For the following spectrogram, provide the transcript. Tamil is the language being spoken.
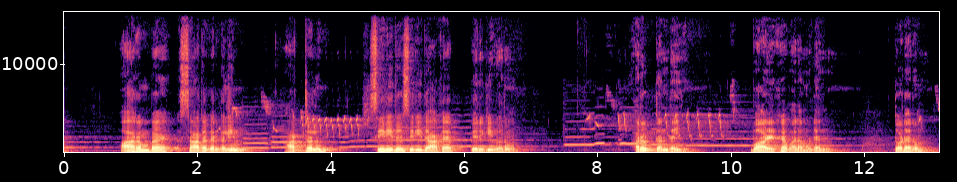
ஆரம்ப சாதகர்களின் ஆற்றலும் சிறிது சிறிதாக பெருகி வரும். அருட்தந்தை வாழ்க வளமுடன். தொடரும்.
